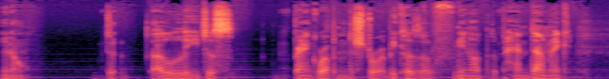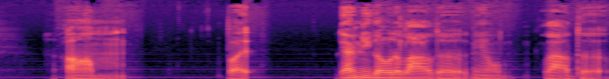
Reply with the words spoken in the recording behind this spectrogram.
you know, utterly just bankrupt and destroyed because of you know the pandemic. Um, but then you go to a lot of the you know a lot of the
